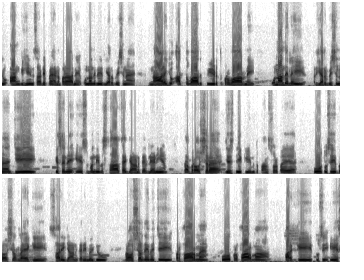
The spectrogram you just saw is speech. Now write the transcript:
ਜੋ ਅੰਗਹੀਣ ਸਾਡੇ ਭੈਣ ਭਰਾ ਨੇ, ਉਹਨਾਂ ਦੇ ਲਈ ਰਿਜ਼ਰਵੇਸ਼ਨ ਹੈ। ਨਾਲ ਜੋ ਅੱਤਵਾਦ ਪੀੜਤ ਪਰਿਵਾਰ ਨੇ, ਉਹਨਾਂ ਦੇ ਲਈ ਰਿਜ਼ਰਵੇਸ਼ਨ ਹੈ। ਜੇ ਕਿਸੇ ਨੇ ਇਸ ਸੰਬੰਧੀ ਵਿਸਥਾਰ ਸੇ ਜਾਣਕਾਰੀ ਲੈਣੀ ਹੈ, ਤਾਂ ਬਰੋਸ਼ਰ ਹੈ, ਜਿਸ ਦੀ ਕੀਮਤ 500 ਰੁਪਏ ਹੈ। ਉਹ ਤੁਸੀਂ ਬਰੋਸ਼ਰ ਲੈ ਕੇ ਸਾਰੀ ਜਾਣਕਾਰੀ ਮਿਲ ਜੂ। ਬਰੋਸ਼ਰ ਦੇ ਵਿੱਚ ਪਰਫਾਰਮ ਹੈ। ਉਹ ਪਰਫਾਰਮਾ ਭਰ ਕੇ ਤੁਸੀਂ ਇਸ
